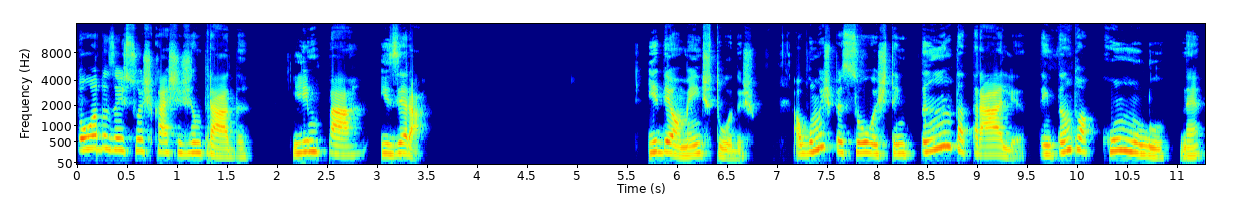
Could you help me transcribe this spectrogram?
todas as suas caixas de entrada, limpar e zerar. Idealmente todas. Algumas pessoas têm tanta tralha, têm tanto acúmulo, né,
